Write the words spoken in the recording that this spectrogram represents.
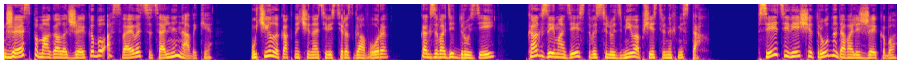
Джесс помогала Джейкобу осваивать социальные навыки. Учила, как начинать вести разговоры, как заводить друзей, как взаимодействовать с людьми в общественных местах. Все эти вещи трудно давались Джейкобу,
